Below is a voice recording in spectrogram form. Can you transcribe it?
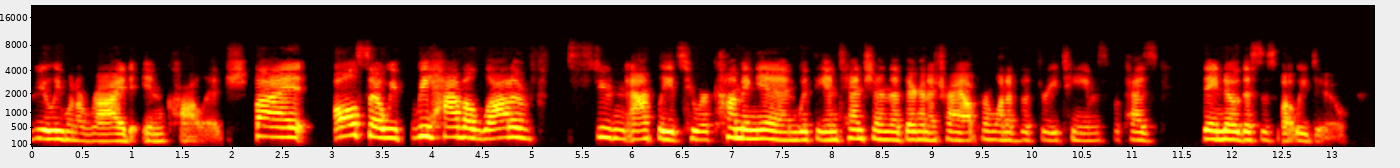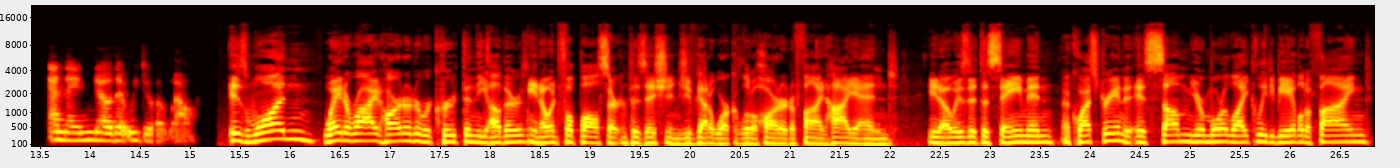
really want to ride in college. But also we we have a lot of student athletes who are coming in with the intention that they're going to try out for one of the three teams because they know this is what we do and they know that we do it well is one way to ride harder to recruit than the others? You know, in football, certain positions you've got to work a little harder to find high end. You know, is it the same in equestrian? Is some you're more likely to be able to find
